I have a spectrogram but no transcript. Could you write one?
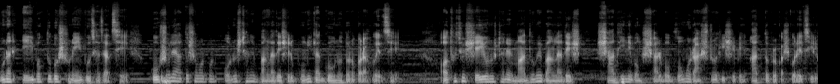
উনার এই বক্তব্য শুনেই বোঝা যাচ্ছে কৌশলে আত্মসমর্পণ অনুষ্ঠানে বাংলাদেশের ভূমিকা গৌণতর করা হয়েছে। অথচ সেই অনুষ্ঠানের মাধ্যমে বাংলাদেশ স্বাধীন এবং সার্বভৌম রাষ্ট্র হিসেবে আত্মপ্রকাশ করেছিল।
